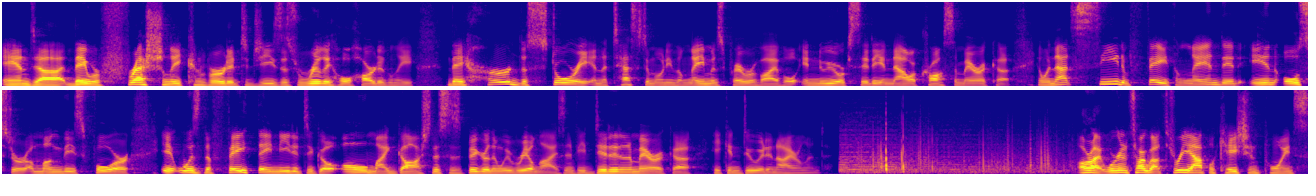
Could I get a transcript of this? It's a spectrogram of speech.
and uh, they were freshly converted to Jesus really wholeheartedly. They heard the story and the testimony the Layman's Prayer Revival in New York City and now across America. And when that seed of faith landed in Ulster among these four, it was the faith they needed to go, oh my gosh, this is bigger than we realize. And if he did it in America, he can do it in Ireland. All right, we're going to talk about three application points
